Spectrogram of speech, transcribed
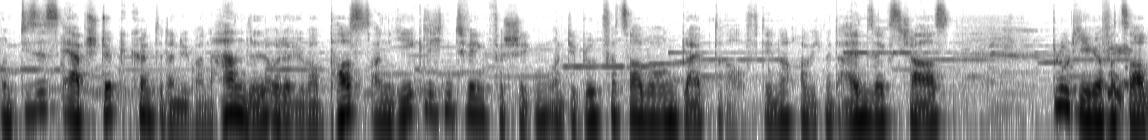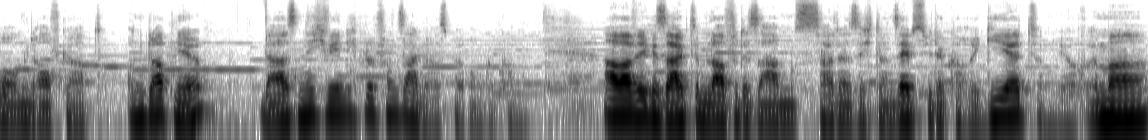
Und dieses Erbstück könnt ihr dann über einen Handel oder über Post an jeglichen Twink verschicken und die Blutverzauberung bleibt drauf. Demnach habe ich mit allen sechs Chars Blutjägerverzauberungen drauf gehabt. Und glaubt mir, da ist nicht wenig Blut von Sageras bei rumgekommen. Aber wie gesagt, im Laufe des Abends hat er sich dann selbst wieder korrigiert und wie auch immer.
